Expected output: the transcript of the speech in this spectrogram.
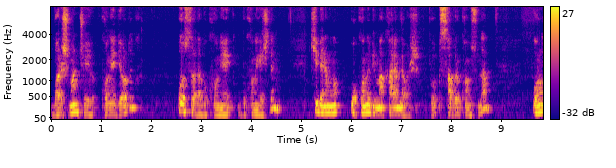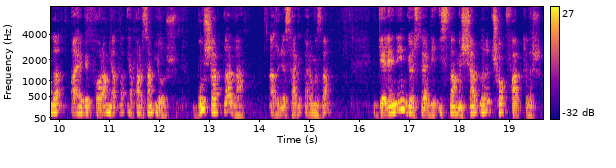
Barış Manço'yu konu ediyorduk. O sırada bu konuya bu konu geçtim. Ki benim o, o konu bir makalem de var. Bu sabır konusunda. Onu da ayrı bir program yap- yaparsam iyi olur. Bu şartlarla az önce saydıklarımızla geleneğin gösterdiği İslam'ın şartları çok farklıdır.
